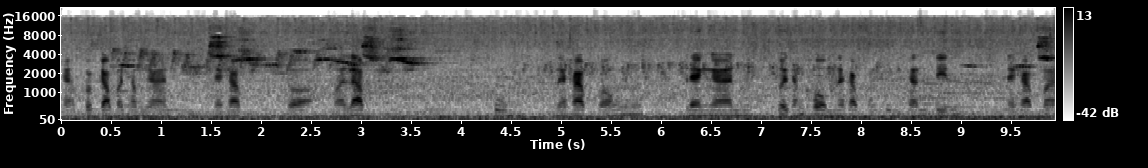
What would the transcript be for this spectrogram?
นะครับก็กลับมาทำงานนะครับ ก็มารับ กลุ่มนะครับของแรงงานเพื่อสังคมนะครับของคุณชันศิลป์นะครับ มา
